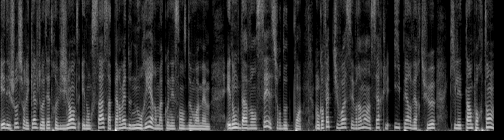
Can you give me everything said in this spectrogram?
et des choses sur lesquelles je dois être vigilante. Et donc, ça, ça permet de nourrir ma connaissance de moi-même et donc d'avancer sur d'autres points. Donc, en fait, tu vois, c'est vraiment un cercle hyper vertueux qu'il est important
